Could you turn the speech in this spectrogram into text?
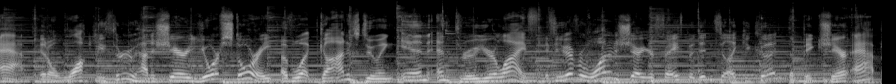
app. It'll walk you through how to share your story of what God is doing in and through your life. If you ever wanted to share your faith but didn't feel like you could, the Big Share app.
